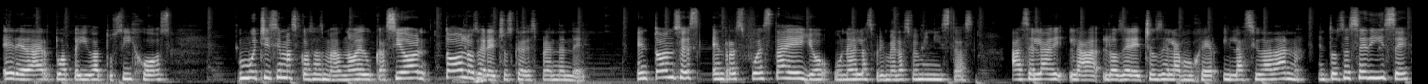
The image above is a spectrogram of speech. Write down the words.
heredar tu apellido a tus hijos, muchísimas cosas más, ¿no? Educación, todos los derechos que desprenden de él. Entonces, en respuesta a ello, una de las primeras feministas hace los derechos de la mujer y la ciudadana. Entonces se dice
